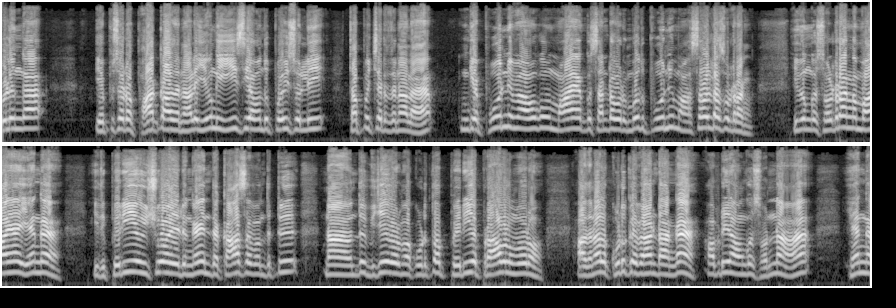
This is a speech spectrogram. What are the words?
ஒழுங்காக எபிசோடை பார்க்காதனால இவங்க ஈஸியாக வந்து பொய் சொல்லி தப்பிச்சறதுனால இங்கே பூர்ணிமாவுக்கும் மாயாவுக்கும் சண்டை வரும்போது பூர்ணிமா அசால்ட்டாக சொல்கிறாங்க இவங்க சொல்கிறாங்க மாயா ஏங்க இது பெரிய இஷ்யூ ஆகிடுங்க இந்த காசை வந்துட்டு நான் வந்து விஜயவர்மா கொடுத்தா பெரிய ப்ராப்ளம் வரும். அதனால் கொடுக்க வேண்டாங்க அப்படின்னு அவங்க சொன்னால் ஏங்க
